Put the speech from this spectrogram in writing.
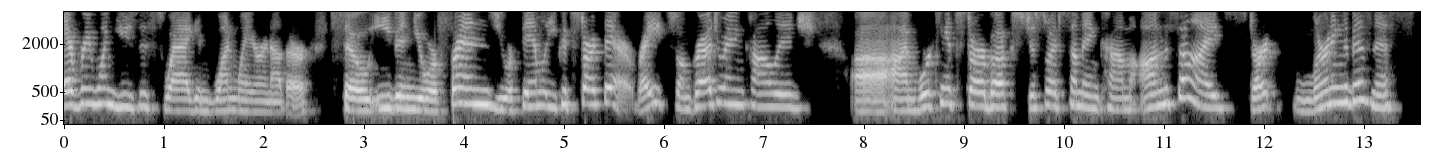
Everyone uses swag in one way or another. So even your friends, your family, you could start there, right? So I'm graduating college. Uh, I'm working at Starbucks just so I have some income on the side. Start learning the business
